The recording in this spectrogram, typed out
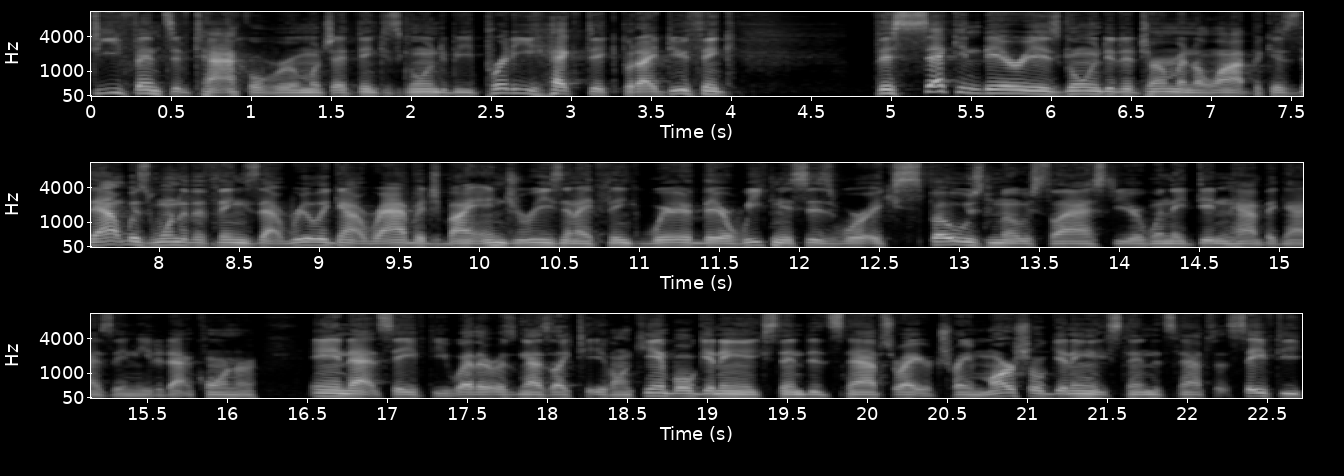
defensive tackle room, which I think is going to be pretty hectic, but I do think the secondary is going to determine a lot because that was one of the things that really got ravaged by injuries. And I think where their weaknesses were exposed most last year when they didn't have the guys they needed at corner and at safety, whether it was guys like Tevaughn Campbell getting extended snaps, right, or Trey Marshall getting extended snaps at safety,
